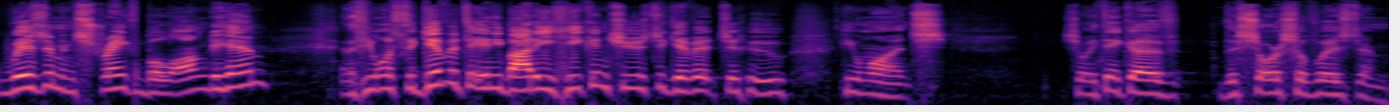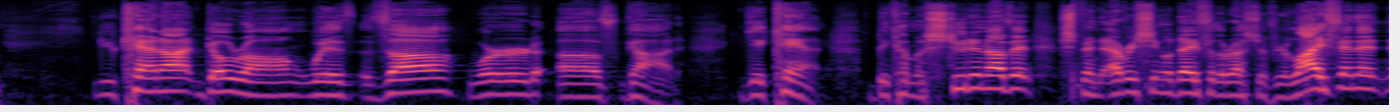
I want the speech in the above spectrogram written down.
wisdom and strength belong to him, and if he wants to give it to anybody, he can choose to give it to who he wants. So we think of the source of wisdom. You cannot go wrong with the Word of God. You can't. Become a student of it, spend every single day for the rest of your life in it,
